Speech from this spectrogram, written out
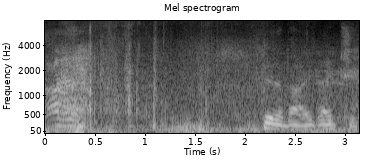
Ugh. To the bike, like.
